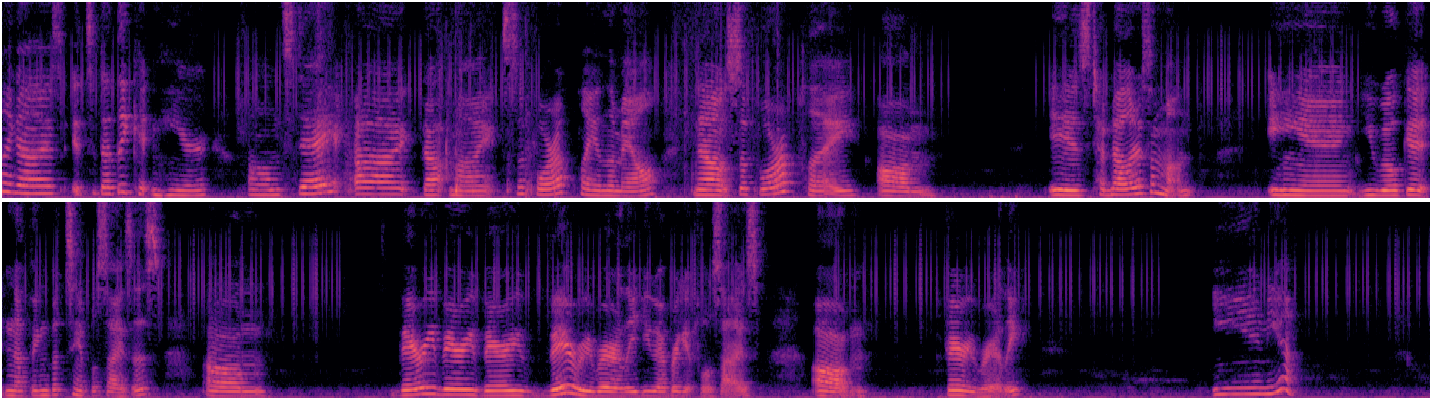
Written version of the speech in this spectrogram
Hi guys, it's Deadly Kitten here. Um, today I got my Sephora Play in the mail. Now, Sephora Play um, is $10 a month and you will get nothing but sample sizes. Um, very, very, very, very rarely do you ever get full size. Um, very rarely. And yeah.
